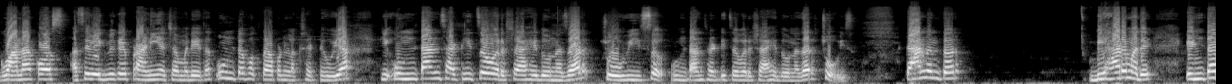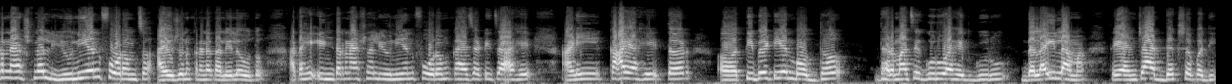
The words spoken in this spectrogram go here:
ग्वानाकॉस असे वेगवेगळे प्राणी याच्यामध्ये येतात. उंट फक्त आपण लक्षात ठेवूया की उंटांसाठीचं वर्ष आहे दोन हजार चोवीस. उंटांसाठीचं वर्ष आहे दोन हजार चोवीस. त्यानंतर बिहारमध्ये इंटरनॅशनल युनियन फोरमचं आयोजन करण्यात आलेलं होतं. आता हे इंटरनॅशनल युनियन फोरम कायसाठीचं आहे आणि काय आहे? तर तिबेटियन बौद्ध धर्माचे गुरु आहेत गुरु दलाई लामा तर यांच्या अध्यक्षपदी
